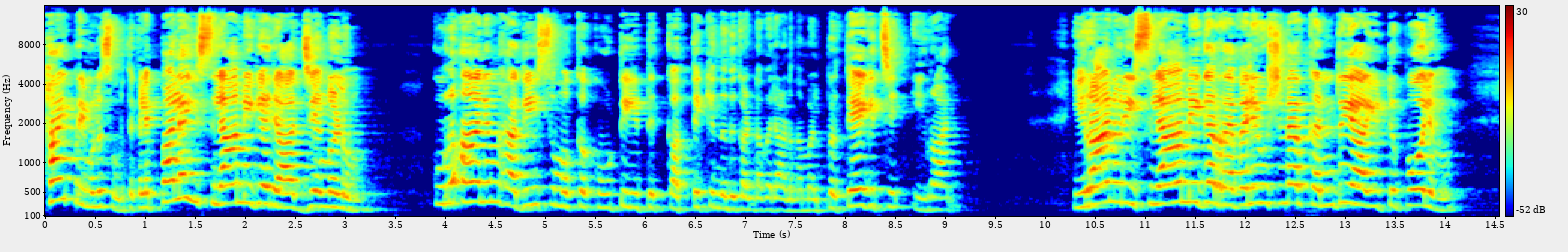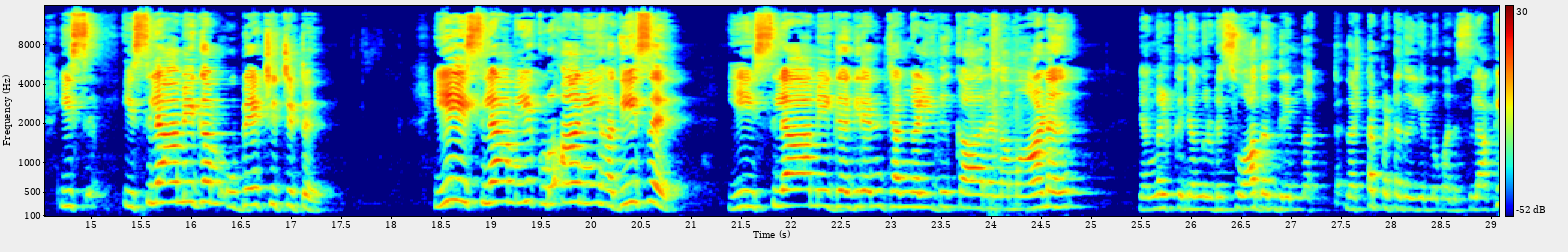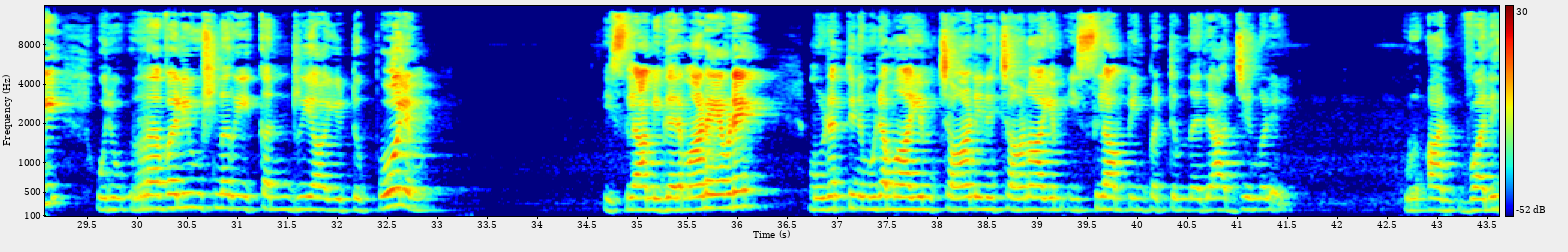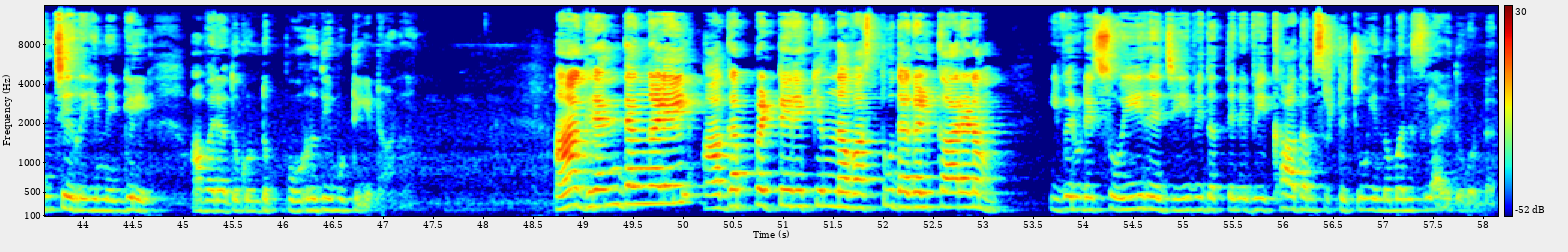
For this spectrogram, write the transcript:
Hi പ്രിയമുള്ള സുഹൃത്തുക്കളെ പല ഇസ്ലാമിക രാജ്യങ്ങളും ഖുർആാനും ഹദീസും ഒക്കെ കൂട്ടിയിട്ട് കത്തിക്കുന്നത് കണ്ടവരാണ് നമ്മൾ. പ്രത്യേകിച്ച് ഇറാൻ. ഇറാൻ ഒരു ഇസ്ലാമിക റെവല്യൂഷണർ കൺട്രി ആയിട്ട് പോലും ഇസ് ഇസ്ലാമികം ഉപേക്ഷിച്ചിട്ട് ഈ ഇസ്ലാം ഈ ഖുർആൻ ഈ ഹദീസ് ഈ ഇസ്ലാമിക ഗ്രന്ഥങ്ങൾ ഇത് കാരണമാണ്. ഞങ്ങൾക്ക് ഞങ്ങളുടെ സ്വാതന്ത്ര്യം നഷ്ട- നഷ്ടപ്പെട്ടത് എന്ന് മനസ്സിലാക്കി ഒരു റവല്യൂഷണറി കൺട്രി ആയിട്ട് പോലും ഇസ്ലാമികരമാണ് എവിടെ? മുഴത്തിന് മുഴമായും ചാണിന് ചാണായും ഇസ്ലാം പിൻപറ്റുന്ന രാജ്യങ്ങളിൽ. ഖുർആൻ വലിച്ചെറിയുന്നെങ്കിൽ അവരതുകൊണ്ട് പൊറുതിമുട്ടിയിട്ടാണ് ആ ഗ്രന്ഥങ്ങളിൽ അകപ്പെട്ടിരിക്കുന്ന വസ്തുതകൾ കാരണം ഇവരുടെ സ്വൈര ജീവിതത്തിന് വിഘാതം സൃഷ്ടിച്ചു എന്ന് മനസ്സിലായതുകൊണ്ട്.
